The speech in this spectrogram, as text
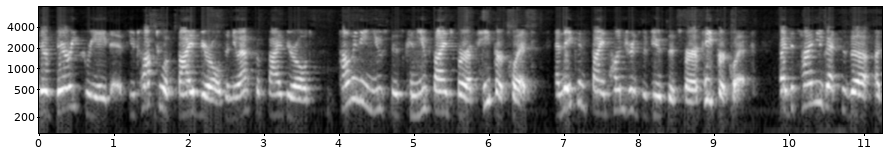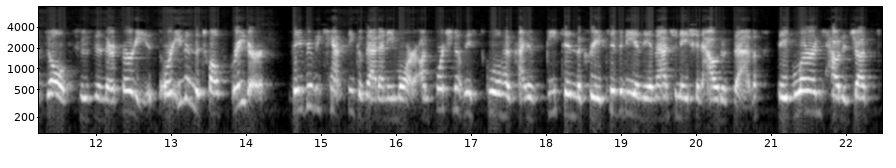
they're very creative. You talk to a five-year-old and you ask a five-year-old, how many uses can you find for a paperclip? And they can find hundreds of uses for a paperclip. By the time you get to the adult who's in their 30s, or even the 12th grader, they really can't think of that anymore. Unfortunately, school has kind of beaten the creativity and the imagination out of them. They've learned how to just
